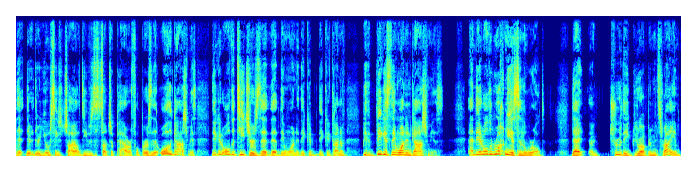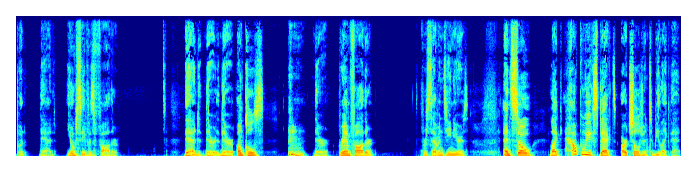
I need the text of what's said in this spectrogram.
They're, they're Yosef's child. He was such a powerful person that all the Gashmias, they get all the teachers that, that they wanted. They could they could kind of be the biggest they want in Gashmias. And they had all the Ruchnias in the world. That uh, true, they grew up in Mitzrayim, but they had Yosef as a father, they had their their uncles, their grandfather for 17 years. And so, like, how can we expect our children to be like that?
